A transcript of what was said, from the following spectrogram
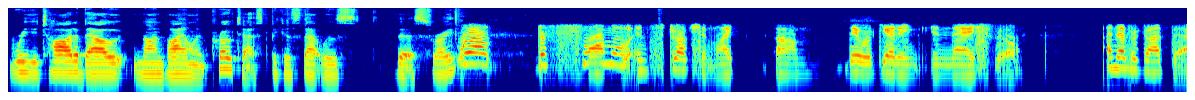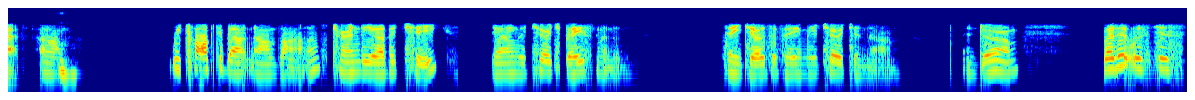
were you taught about nonviolent protest? Because that was this, right? Well, the formal instruction, like um, they were getting in Nashville, I never got that. Um, mm-hmm. We talked about nonviolence, turn the other cheek, down the church basement in St. Joseph AME Church in um, in Durham, but it was just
